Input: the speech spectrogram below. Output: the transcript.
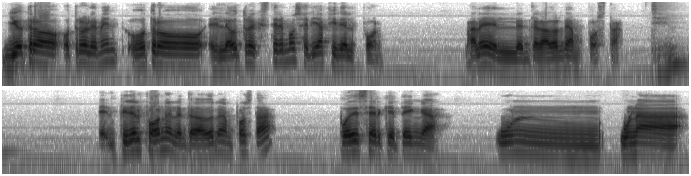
Y otro, otro elemento, otro, el otro extremo sería Fidel Fon, ¿vale? El entrenador de Amposta. Sí. El Fidel Fon, el entrenador de Amposta, puede ser que tenga un, una,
